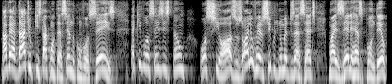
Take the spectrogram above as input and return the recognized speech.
Na verdade, o que está acontecendo com vocês é que vocês estão ociosos. Olha o versículo de número 17. Mas ele respondeu:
